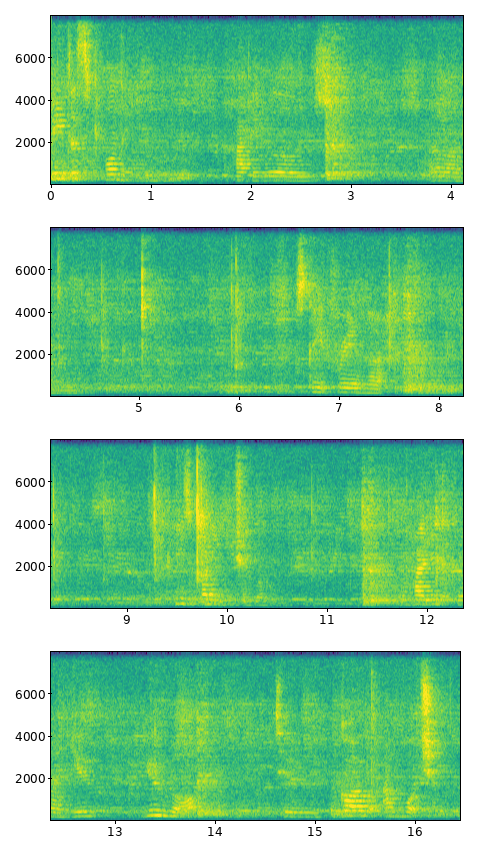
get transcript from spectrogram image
He's just funny. Happy Wheels, um, Skate Free and that. He's a funny YouTuber. I highly recommend you, you lot, to go and watch him.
